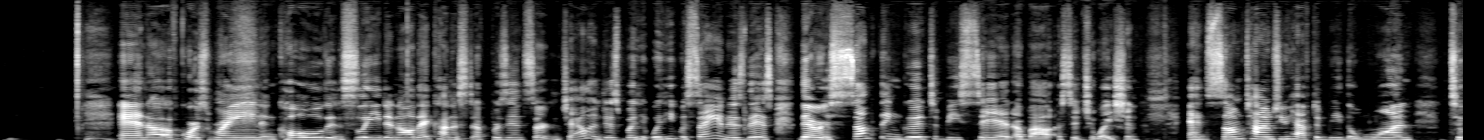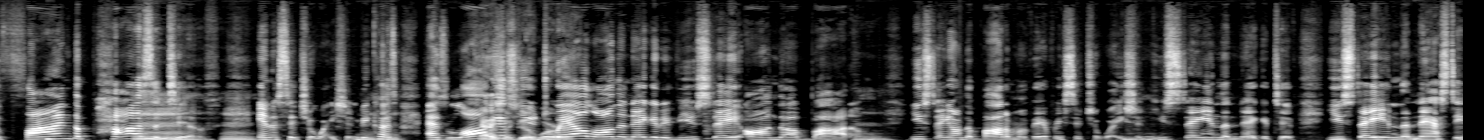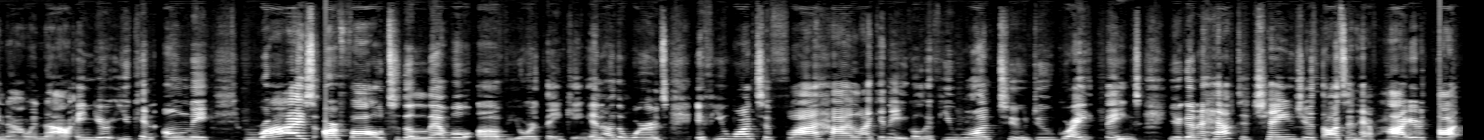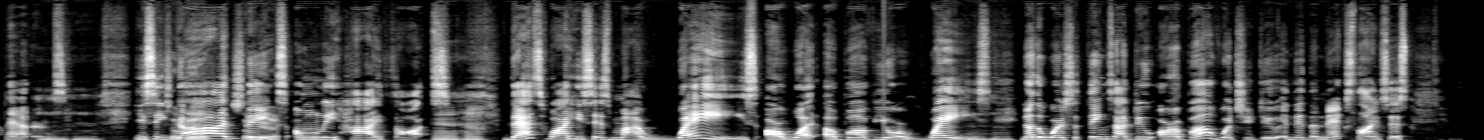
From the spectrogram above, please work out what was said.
and uh, of course, rain and cold and sleet and all that kind of stuff presents certain challenges. But what he was saying is this: there is something good to be said about a situation, and sometimes you have to be the one to find the positive Mm, mm. in a situation because Mhm. as long That is a as you word. dwell on the negative you stay on the bottom Mm. you stay on the bottom of every situation you Mhm. stay in the negative you stay in the nasty now and now and you're you can only rise or fall to the level of your thinking in other Mhm. words if you want to fly high like an eagle if you want to do great things you're going to have to change your thoughts and have higher thought patterns Mhm. you see, So. God So good. thinks only high thoughts. Mhm. That's why he says, My ways are what? Above your ways. Mhm. In other words, the things I do are above what you do. And then the next line says,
